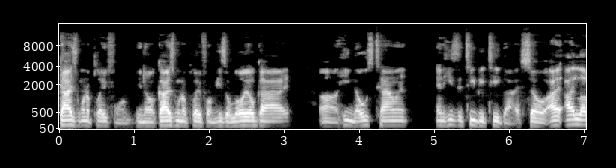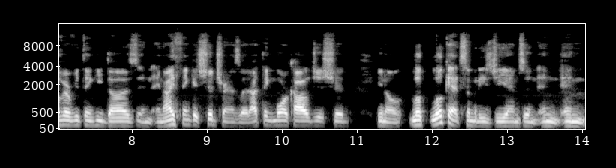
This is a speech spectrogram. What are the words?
guys want to play for him. You know, guys want to play for him. He's a loyal guy. Uh, he knows talent and he's a TBT guy. So I, I love everything he does. And, and I think it should translate. I think more colleges should, you know, look, look at some of these GMs and, and, and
